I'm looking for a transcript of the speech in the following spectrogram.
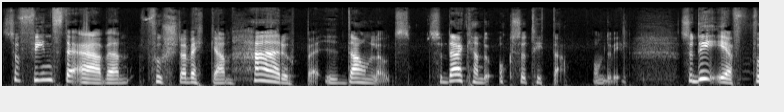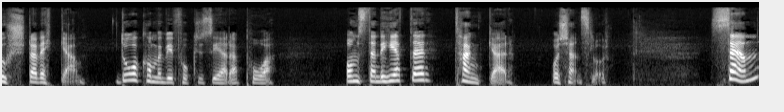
Så finns det även första veckan här uppe i downloads. Så där kan du också titta om du vill. Så det är första veckan. Då kommer vi fokusera på omständigheter, tankar och känslor. Sen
